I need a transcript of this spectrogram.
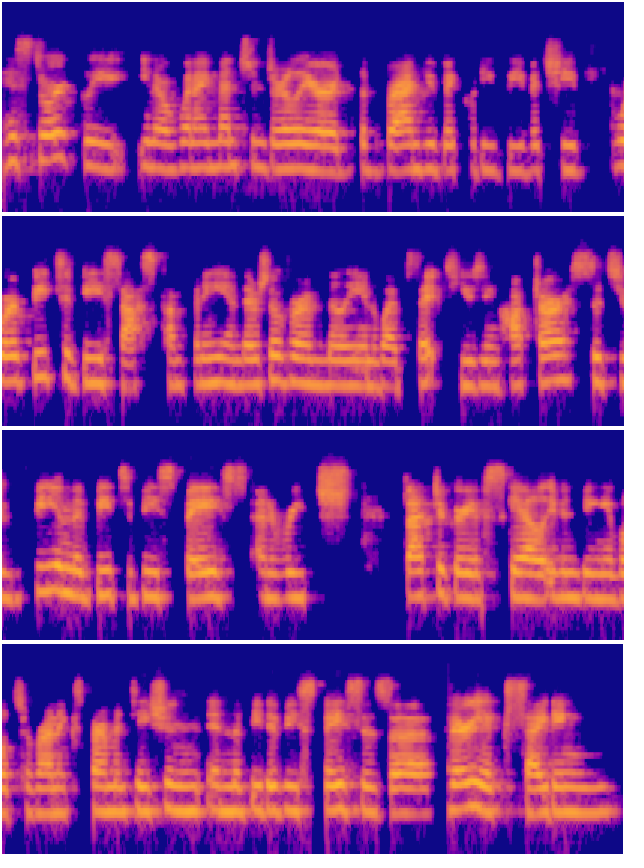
historically, you know, when I mentioned earlier the brand ubiquity we've achieved, we're a B2B SaaS company and there's over a million websites using Hotjar. So to be in the B2B space and reach that degree of scale, even being able to run experimentation in the B2B space is a very exciting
